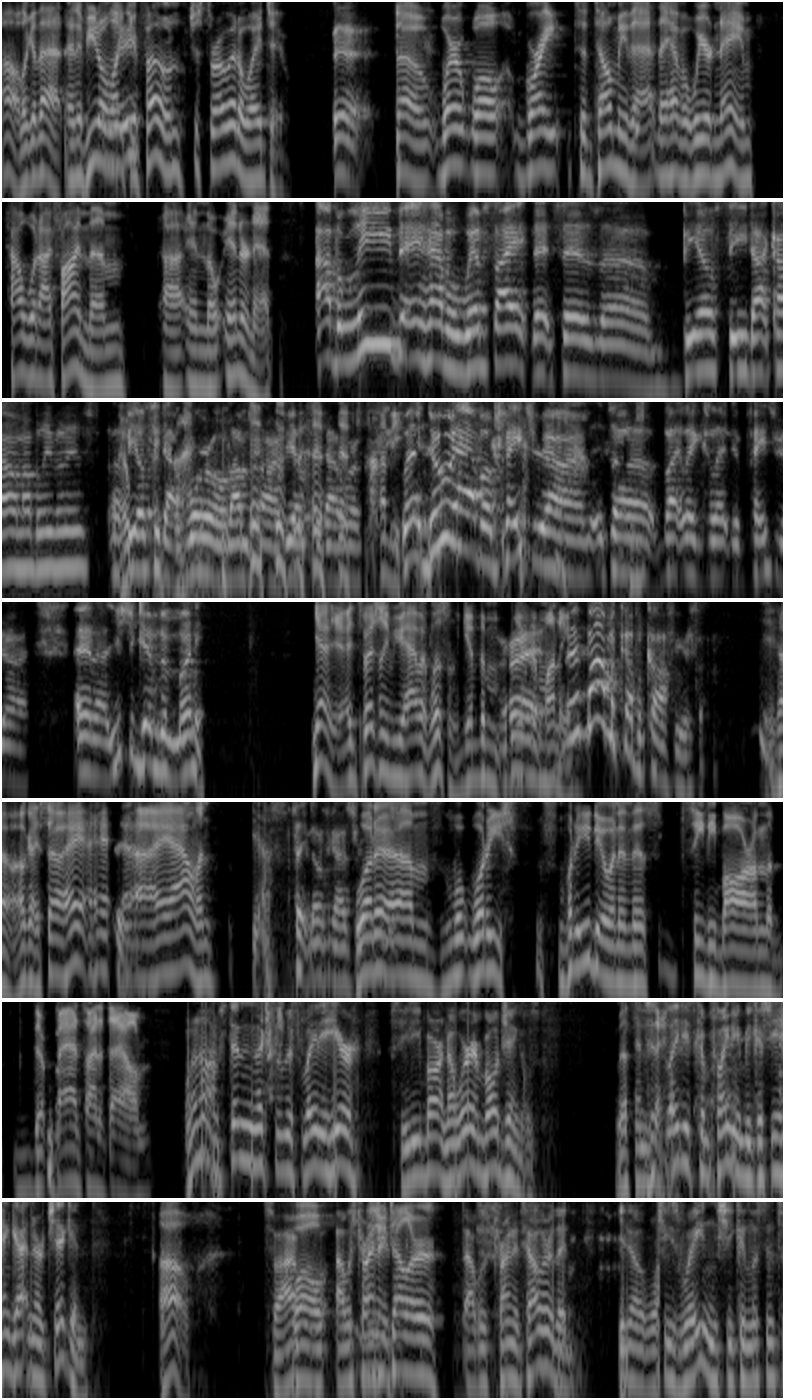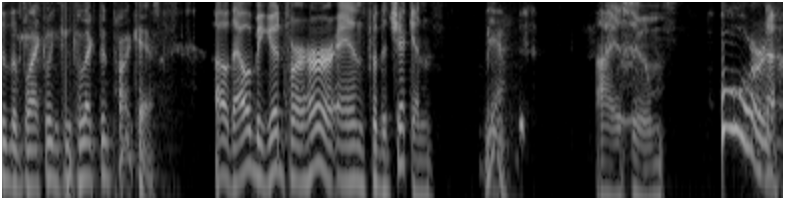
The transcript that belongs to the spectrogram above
Oh, look at that. And if you don't like your phone, just throw it away too. yeah. So, where, well, great to tell me that they have a weird name. How would I find them uh, in the internet? I believe they have a website that says uh, blc.com, I believe it is. Uh, Nope. blc.world. I'm sorry, blc.world. But they do have a Patreon. It's a Black Lake Collective Patreon. And uh, you should give them money. Yeah, yeah, especially if you haven't listened, give them, give them money. Eh, Buy them a cup of coffee or something. No, okay. So, hey, hey, uh, hey, Alan, Yes. I think those guys. what um, what, what are you, what are you doing in this CD bar on the, the bad side of town? Well, I'm standing next to this lady here, CD bar. No, we're in Bojangles. That's And this same- lady's complaining because she hadn't gotten her chicken. Oh, So I well, was I was trying to tell her. I was trying to tell her that, you know, while she's waiting, she can listen to the Black Lincoln Collective podcast. Oh, that would be good for her and for the chicken. Yeah. I assume. Whores.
